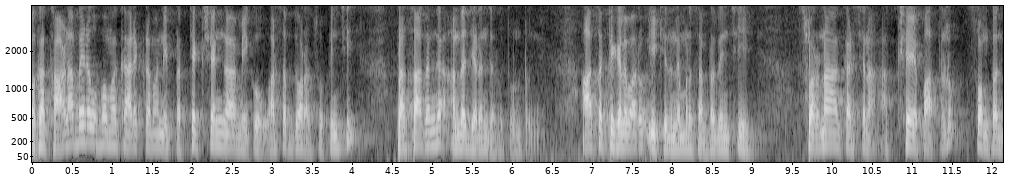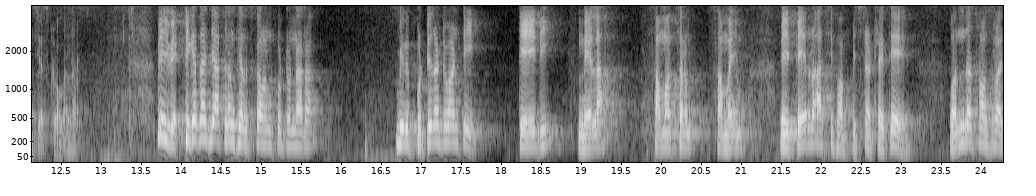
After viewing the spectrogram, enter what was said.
ఒక కాళభైరవ హోమ కార్యక్రమాన్ని ప్రత్యక్షంగా మీకు వాట్సాప్ ద్వారా చూపించి ప్రసాదంగా అందజేయడం జరుగుతూ ఉంటుంది. ఆసక్తి గలవారు ఈ కింద నెంబర్ను సంప్రదించి స్వర్ణాకర్షణ అక్షయ పాత్రను సొంతం చేసుకోగలరు. మీ వ్యక్తిగత జాతకం తెలుసుకోవాలనుకుంటున్నారా? మీరు పుట్టినటువంటి తేదీ నెల సంవత్సరం సమయం మీ పేరు రాసి పంపించినట్లయితే వంద సంవత్సరాల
